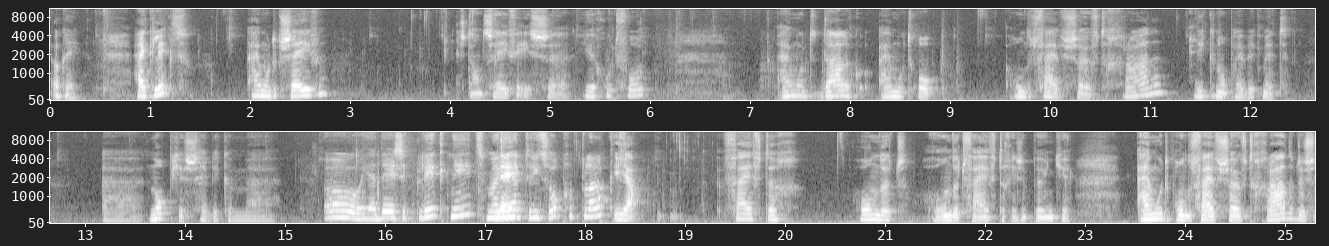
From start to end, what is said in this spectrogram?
Oké. Hij klikt. Hij moet op 7. Stand 7 is eh, hier goed voor. Hij moet dadelijk hij moet op 175 graden. Die knop heb ik met eh, nopjes heb ik hem. eh, Oh ja, deze klikt niet, maar Nee. je hebt er iets opgeplakt. ja, 50, 100, 150 is een puntje. Hij moet op 175 graden, dus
